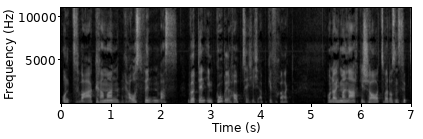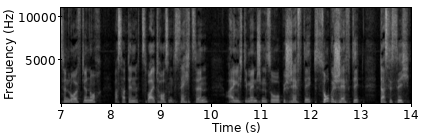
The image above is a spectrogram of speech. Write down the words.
Und zwar kann man rausfinden, was wird denn in Google hauptsächlich abgefragt. Und da habe ich mal nachgeschaut, 2017 läuft ja noch, was hat denn 2016 eigentlich die Menschen so beschäftigt? So beschäftigt, dass sie sich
